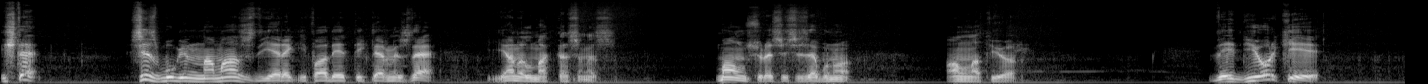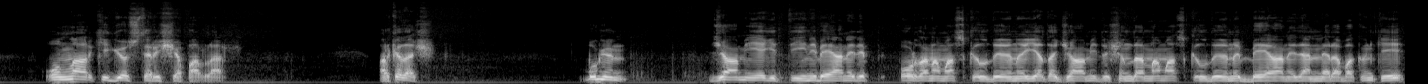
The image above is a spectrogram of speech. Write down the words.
İşte siz bugün namaz diyerek ifade ettiklerinizde yanılmaktasınız. Maun suresi size bunu anlatıyor. Ve diyor ki onlar ki gösteriş yaparlar. Arkadaş, bugün camiye gittiğini beyan edip orada namaz kıldığını ya da cami dışında namaz kıldığını beyan edenlere bakın ki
